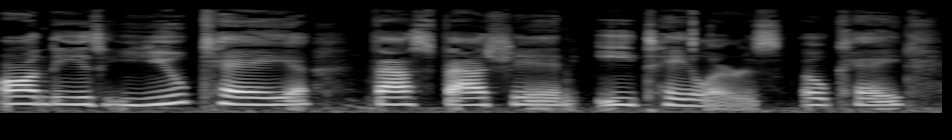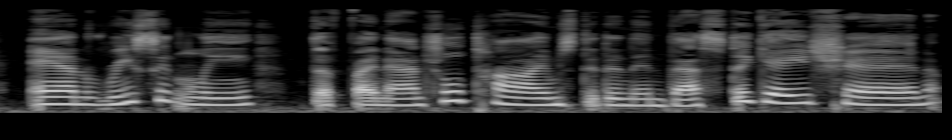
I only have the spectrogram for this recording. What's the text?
on these UK fast fashion e-tailers, okay? And recently the Financial Times did an investigation.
